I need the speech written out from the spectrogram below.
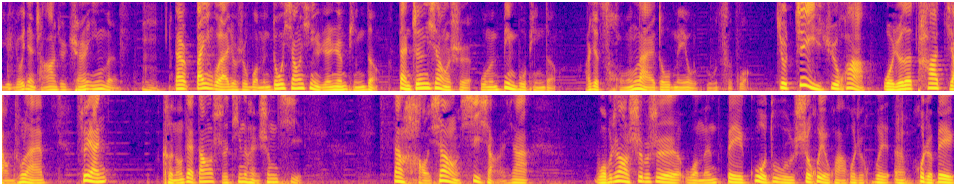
有有一点长啊，就全是英文，嗯但是翻译过来就是我们都相信人人平等，但真相是我们并不平等，而且从来都没有如此过。就这一句话，我觉得他讲出来，虽然可能在当时听得很生气，但好像细想一下，我不知道是不是我们被过度社会化，或者会嗯、嗯。或者被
